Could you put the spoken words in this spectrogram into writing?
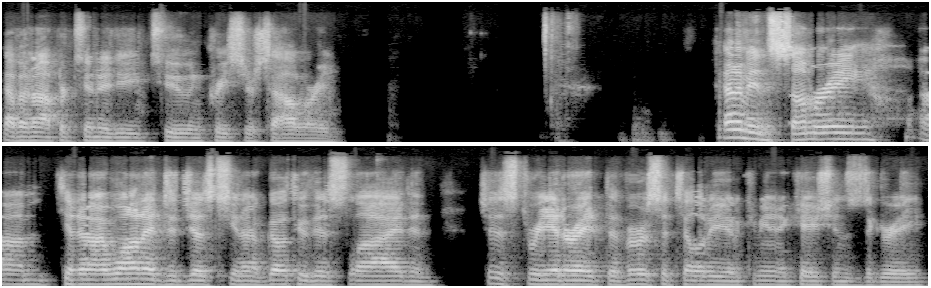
have an opportunity to increase your salary. Kind of in summary, um, you know, I wanted to just you know go through this slide and just reiterate the versatility of communications degree.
